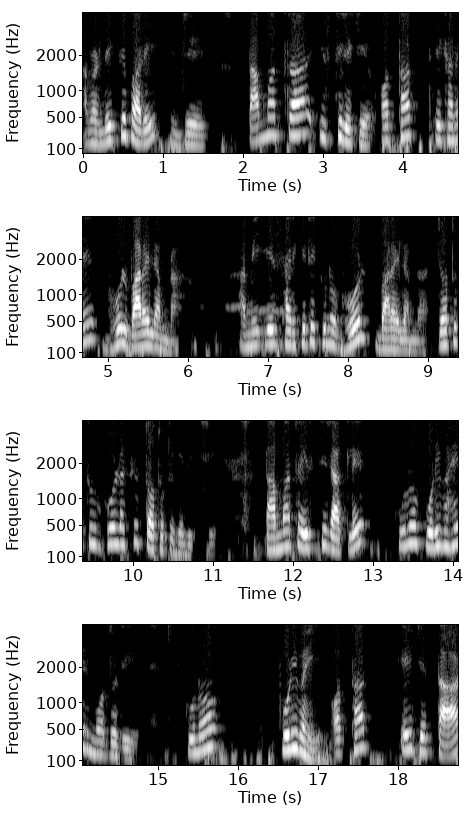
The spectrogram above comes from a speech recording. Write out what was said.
আমরা লিখতে পারি যে তাপমাত্রা স্থির রেখে অর্থাৎ এখানে ভোল বাড়াইলাম না। আমি এই সার্কিটে কোনো ভোল বাড়াইলাম না। যতটুকু ভোল রাখছি ততটুকু দিচ্ছি। তাপমাত্রা স্থির রাখলে কোনো পরিবাহীর মধ্য দিয়ে কোনো পরিবাহী, অর্থাৎ এই যে তার,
